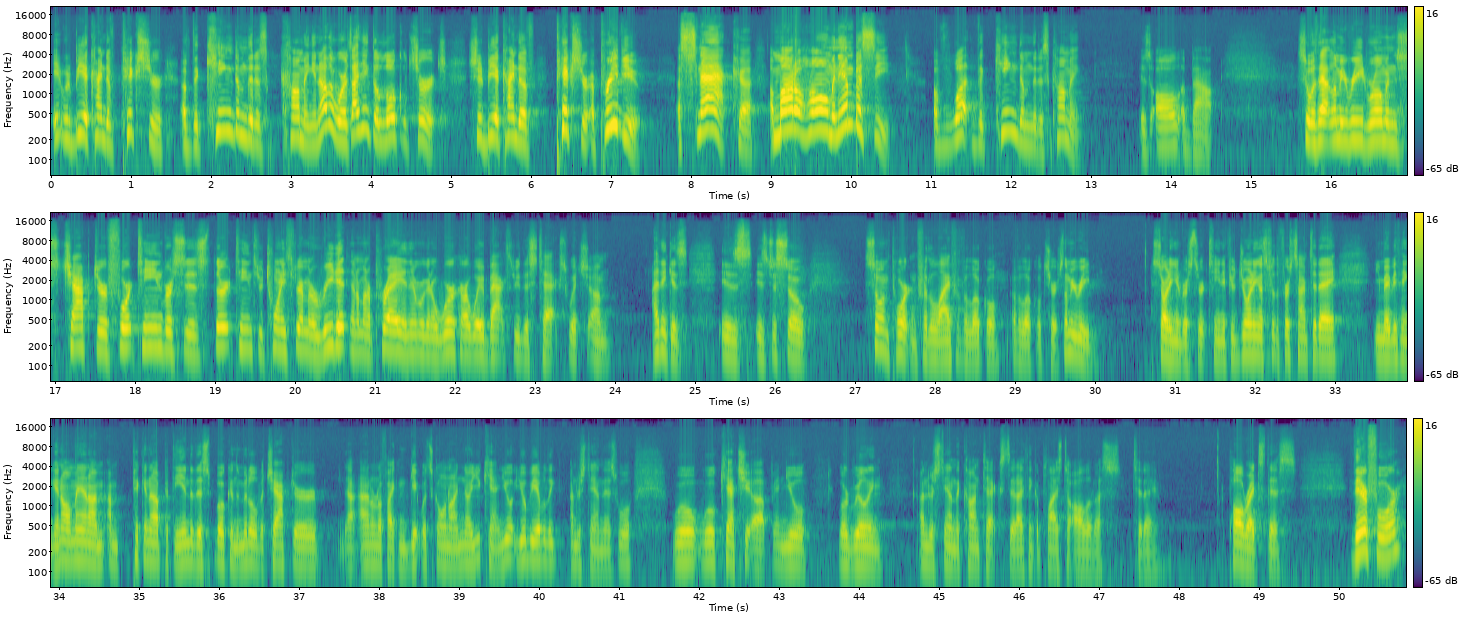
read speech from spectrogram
it would be a kind of picture of the kingdom that is coming. In other words, I think the local church should be a kind of picture, a preview, a snack, a, a model home, an embassy of what the kingdom that is coming is all about. So, with that, let me read Romans chapter 14, verses 13 through 23. I'm going to read it, then I'm going to pray, and then we're going to work our way back through this text, which um, I think is, is, is just so, so important for the life of a, local, of a local church. Let me read. starting in verse 13. If you're joining us for the first time today, you may be thinking, oh man, I'm, I'm picking up at the end of this book in the middle of a chapter. I don't know if I can get what's going on. No, you can. You'll, you'll be able to understand this. We'll, we'll, we'll catch you up, and you'll, Lord willing, understand the context that I think applies to all of us today. Paul writes this Therefore,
